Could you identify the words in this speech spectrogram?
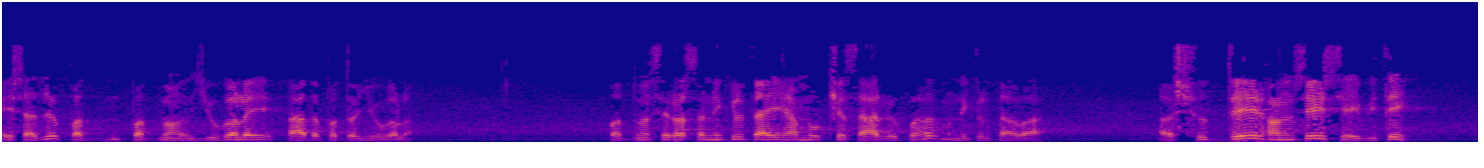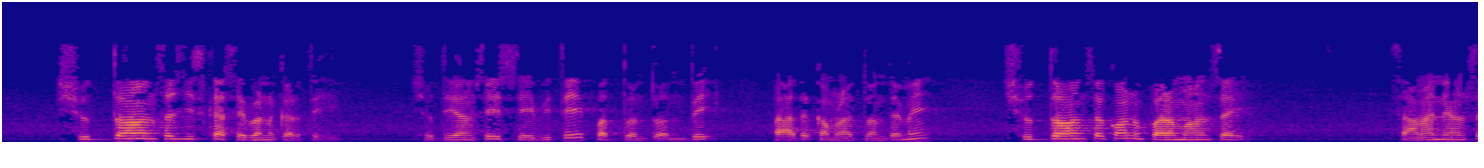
ऐसा जो पद्म युगल है पाद पद्म युगल। पद्म से रस निकलता है यहाँ मुख्य सार रूप निकलता हुआ। अशुद्धे हंसे सेविते। शुद्ध हंस जिसका सेवन करते ही। शुद्ध हंस सेविते पद्म द्वंद्वे पाद कमल द्वंद्व में। शुद्ध हंस कौन? परमहंस है। सामान्य हंस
